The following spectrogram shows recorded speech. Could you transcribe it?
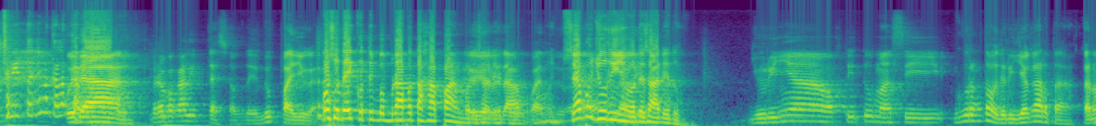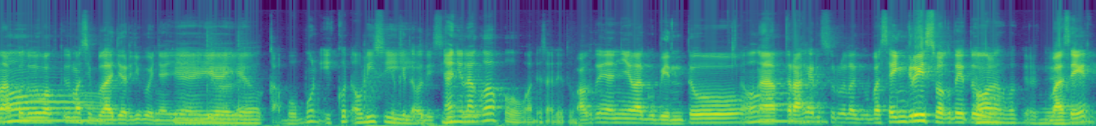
ceritanya kalah Kak Udah berapa kali tes waktu itu? Lupa juga. Oh, sudah ikuti beberapa tahapan pada Iya, saat itu. tahapan Oh, siapa jurinya pada saat itu? Jurinya waktu itu masih kurang tahu dari Jakarta karena aku dulu waktu itu masih belajar juga nyanyi. Iya gitu iya kan. iya Kak Bubun ikut audisi. Ikut audisi Nyanyi itu. lagu apa pada saat itu? Waktu nyanyi lagu Bintu. Nah, terakhir disuruh lagu bahasa Inggris waktu itu. Oh, lagu bahasa Inggris. Bahasa Inggris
